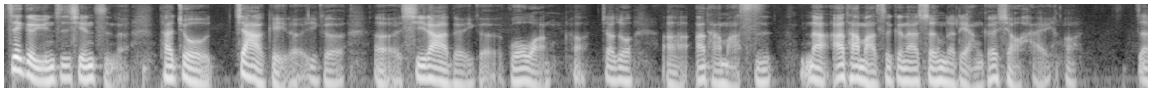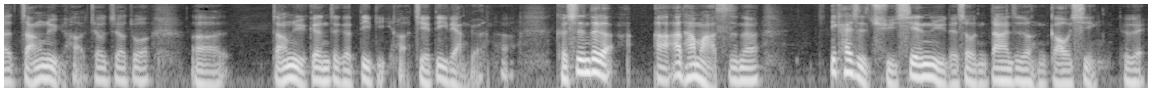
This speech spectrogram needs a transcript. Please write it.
这个云之仙子呢，她就嫁给了一个呃希腊的一个国王哈，叫做啊阿塔马斯。那阿塔马斯跟他生了两个小孩哈，呃长女哈，就叫做呃长女跟这个弟弟哈，姐弟两个啊。可是这个啊阿塔马斯呢，一开始娶仙女的时候，你当然就是很高兴，对不对？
